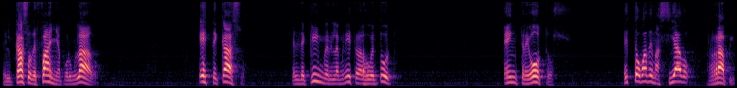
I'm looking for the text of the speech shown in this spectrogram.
El caso de Faña, por un lado. Este caso, el de Kimber y la ministra de la Juventud, entre otros. Esto va demasiado rápido.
